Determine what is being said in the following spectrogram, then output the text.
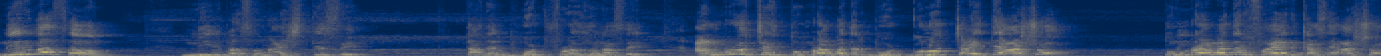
নির্বাচন নির্বাচন আসতেছে। তাদের ভোট প্রয়োজন আছে। আমরাও চাই তোমরা আমাদের ভোটগুলো চাইতে আসো। তোমরা আমাদের ফায়ের কাছে আসো।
